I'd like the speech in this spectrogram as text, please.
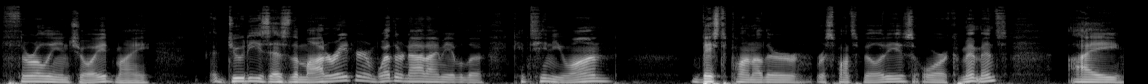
thoroughly enjoyed my duties as the moderator and whether or not I'm able to continue on based upon other responsibilities or commitments. I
